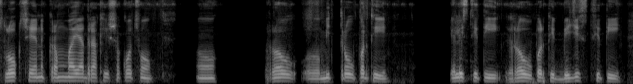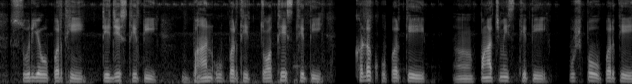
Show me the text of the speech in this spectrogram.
શ્લોક છે એને ક્રમમાં યાદ રાખી શકો છો. રવ મિત્રો ઉપરથી પહેલી સ્થિતિ, રવ ઉપરથી બીજી સ્થિતિ, સૂર્ય ઉપરથી ત્રીજી સ્થિતિ, ભાન ઉપરથી ચોથી સ્થિતિ, ખડક ઉપરથી પાંચમી સ્થિતિ, પુષ્પ ઉપરથી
